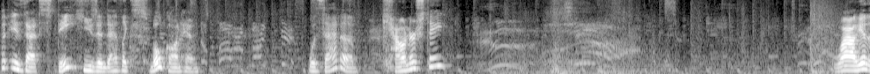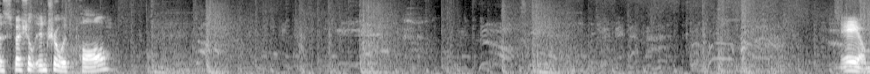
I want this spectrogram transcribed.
What is that state he's in that has like smoke on him? Was that a counter state? Wow, he had a special intro with Paul. Damn.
